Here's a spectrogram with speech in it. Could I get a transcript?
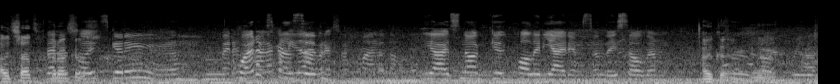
outside of Venezuela Caracas. it's getting uh, quite expensive. pero eso es malo también. Yeah, it's not good quality items and they sell them Okay. Yeah. really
